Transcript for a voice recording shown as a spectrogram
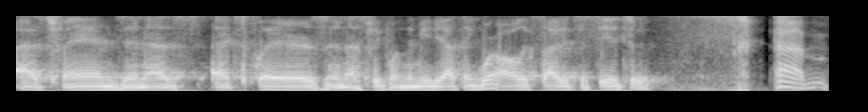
as fans and as ex players and as people in the media, I think we're all excited to see it too. Um,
